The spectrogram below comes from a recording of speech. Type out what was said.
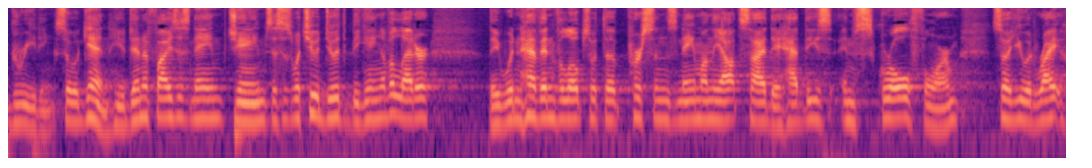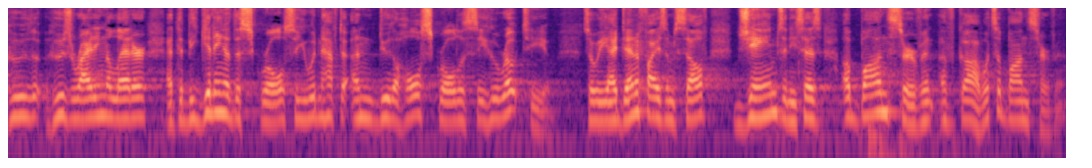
greeting. So again, he identifies his name, James. This is what you would do at the beginning of a letter. They wouldn't have envelopes with the person's name on the outside. They had these in scroll form. So you would write who who's writing the letter at the beginning of the scroll, so you wouldn't have to undo the whole scroll to see who wrote to you. So he identifies himself, James, and he says, a bondservant of God. What's a bondservant?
